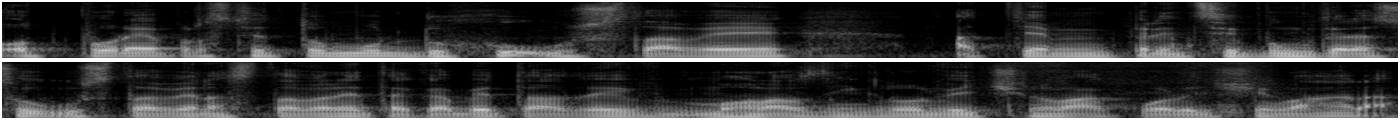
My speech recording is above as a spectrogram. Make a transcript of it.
odporuje prostě tomu duchu ústavy a těm principům, které jsou ústavě nastaveny tak, aby tady mohla vzniknout většinová koaliční vláda.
